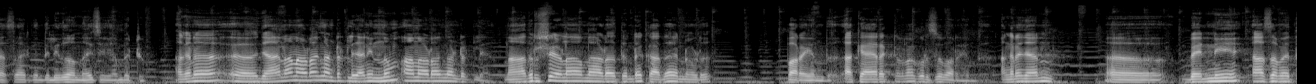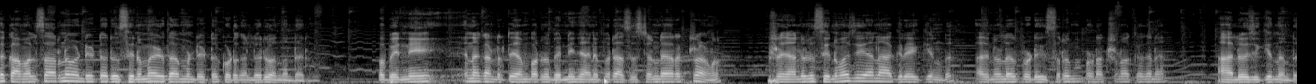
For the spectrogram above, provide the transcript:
രസമായിരിക്കും ദിലീപ് നന്നായി ചെയ്യാൻ പറ്റും. അങ്ങനെ ഞാൻ ആ നാടകം കണ്ടിട്ടില്ല ഞാൻ ഇന്നും ആ നാടകം കണ്ടിട്ടില്ല. നാദൃശയാണ് ആ നാടകത്തിന്റെ കഥ എന്നോട് പറയുന്നത് ആ ക്യാരക്ടറിനെ കുറിച്ച് പറയുന്നത്. അങ്ങനെ ഞാൻ ബെന്നി ആ സമയത്ത് കമൽ സാറിന് വേണ്ടിയിട്ട് ഒരു സിനിമ എഴുതാൻ വേണ്ടിയിട്ട് കൊടുങ്ങല്ലൂർ വന്നിട്ടുണ്ടായിരുന്നു. അപ്പോൾ ബെന്നി എന്നെ കണ്ടിട്ട് ഞാൻ പറഞ്ഞു ബെന്നി ഞാനിപ്പോൾ ഒരു അസിസ്റ്റന്റ് ഡയറക്ടറാണ് പക്ഷെ ഞാനൊരു സിനിമ ചെയ്യാൻ ആഗ്രഹിക്കുന്നുണ്ട്. അതിനുള്ള പ്രൊഡ്യൂസറും പ്രൊഡക്ഷനും ഒക്കെ ഇങ്ങനെ ആലോചിക്കുന്നുണ്ട്.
